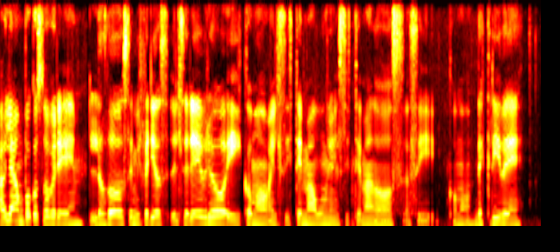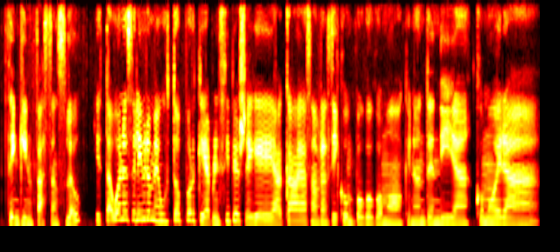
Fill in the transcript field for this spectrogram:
Habla un poco sobre los dos hemisferios del cerebro y cómo el sistema 1 y el sistema 2, así como describe Thinking Fast and Slow. Y está bueno ese libro, me gustó porque al principio llegué acá a San Francisco un poco como que no entendía cómo era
